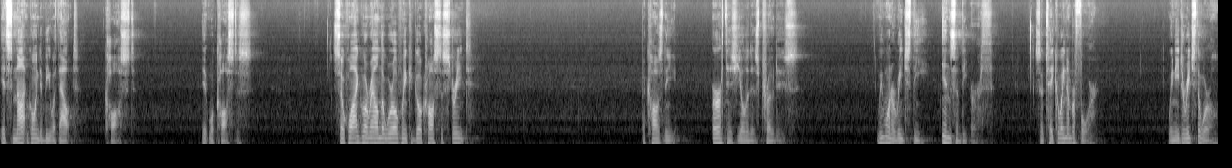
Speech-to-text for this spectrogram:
it's not going to be without cost. It will cost us. So, why go around the world when we could go across the street? Because the earth has yielded its produce. We want to reach the ends of the earth. So, takeaway number four we need to reach the world.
